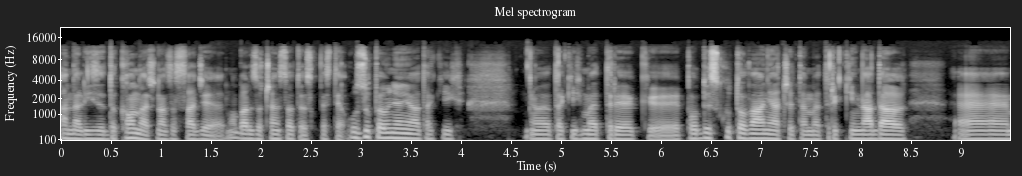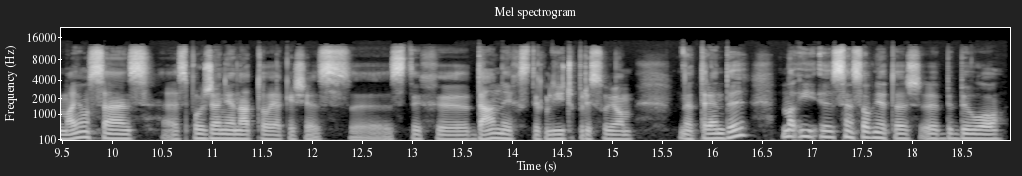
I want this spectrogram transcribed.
analizy dokonać na zasadzie, no bardzo często to jest kwestia uzupełnienia takich, e, takich metryk, e, podyskutowania, czy te metryki nadal mają sens. Spojrzenie na to, jakie się z, z tych danych, z tych liczb rysują trendy. No i sensownie też by było,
